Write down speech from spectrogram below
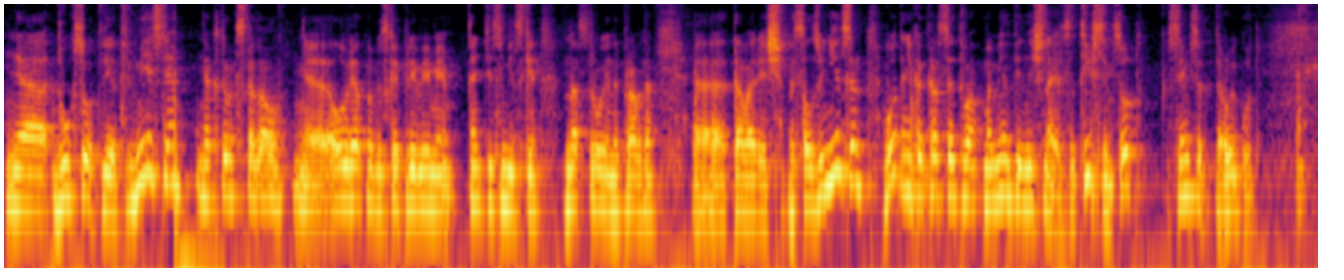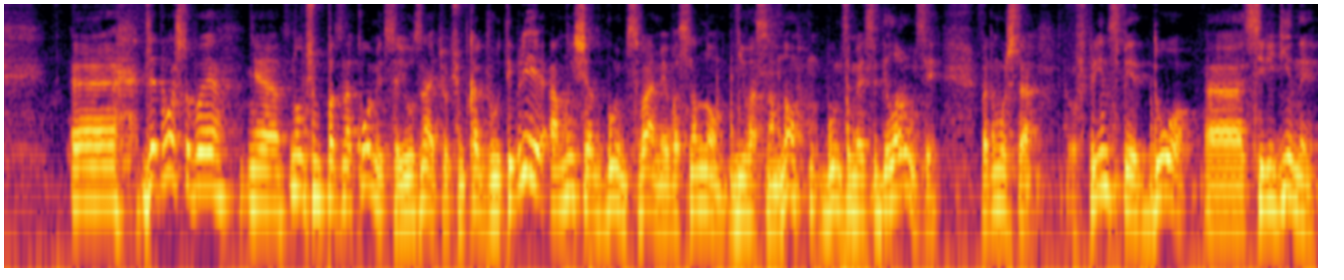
200 лет вместе, о которых сказал лауреат Нобелевской премии антисемитски настроенный, правда, товарищ Солженицын. Вот они как раз с этого момента и начинаются. 1772 год. Э, для того, чтобы, э, ну, в общем, познакомиться и узнать, в общем, как живут евреи, а мы сейчас будем с вами в основном, не в основном, будем заниматься Белоруссией, потому что, в принципе, до э, середины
